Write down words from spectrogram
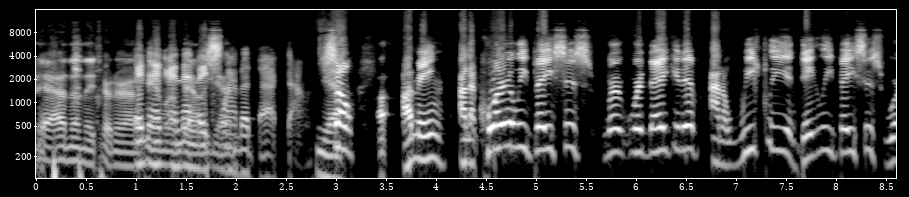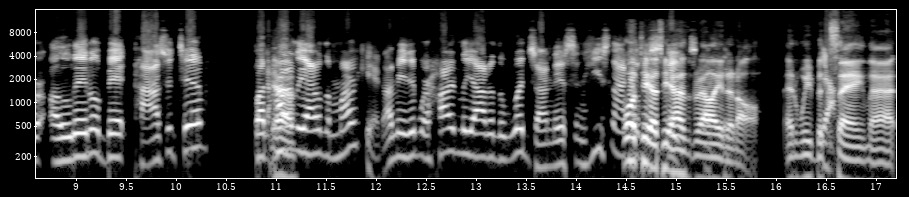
Yeah, and then they turn around and then hammer and 'em then they again. slam it back down. Yeah. So Uh, I mean, on a quarterly basis, we're we're negative. On a weekly and daily basis, we're a little bit positive, but Yeah. hardly out of the market. I mean, we're hardly out of the woods on this, and he's not. Well, gonna TLT hasn't rallied at all. And we've been Yeah. saying that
